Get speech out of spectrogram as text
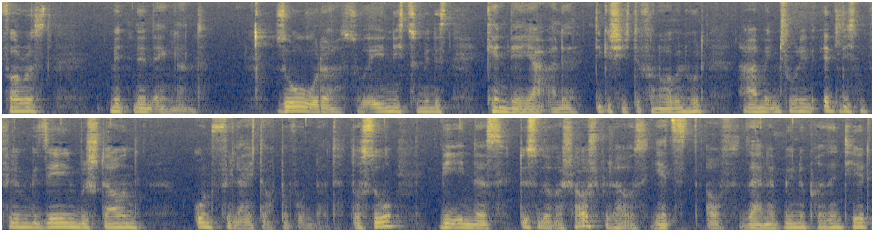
Forest mitten in England. So oder so ähnlich zumindest kennen wir ja alle die Geschichte von Robin Hood, haben ihn schon in etlichen Filmen gesehen, bestaunt und vielleicht auch bewundert. Doch so wie ihn das Düsseldorfer Schauspielhaus jetzt auf seiner Bühne präsentiert,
